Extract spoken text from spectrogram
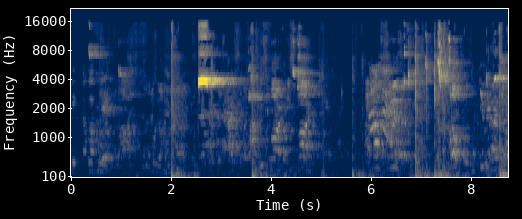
Be smart, be smart. Oh, give it.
